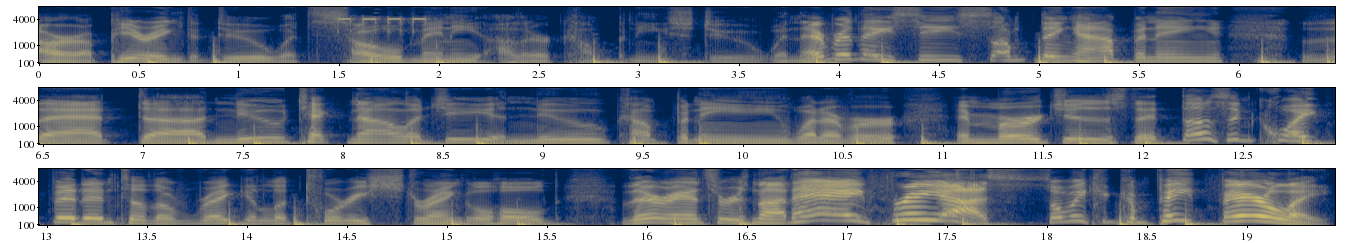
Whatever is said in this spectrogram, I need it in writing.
are appearing to do what so many other companies do. Whenever they see something happening that uh, new technology, a new company, whatever, emerges that doesn't quite fit into the regulatory stranglehold, their answer is not, hey, free us so we can compete fairly.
